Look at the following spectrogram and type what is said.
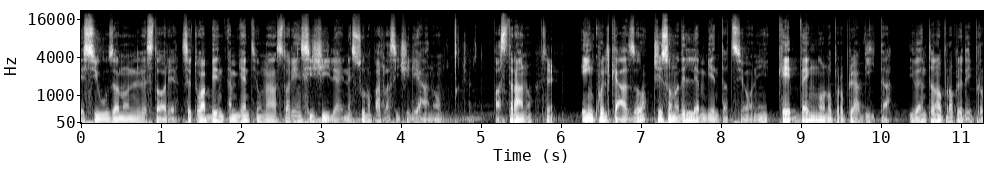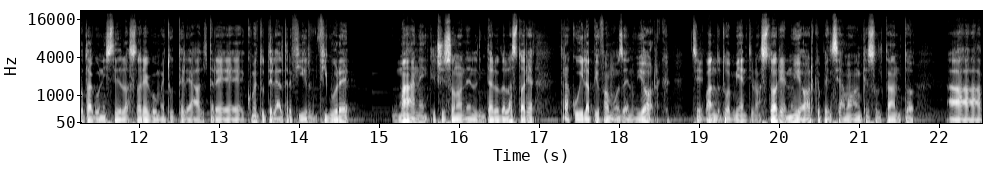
che si usano nelle storie. Se tu ambienti una storia in Sicilia e nessuno parla siciliano, certo. fa strano. Sì e in quel caso ci sono delle ambientazioni che vengono proprio a vita, diventano proprio dei protagonisti della storia come tutte le altre, tutte le altre fig- figure umane che ci sono all'interno della storia, tra cui la più famosa è New York. Sì. Quando tu ambienti una storia a New York pensiamo anche soltanto a,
